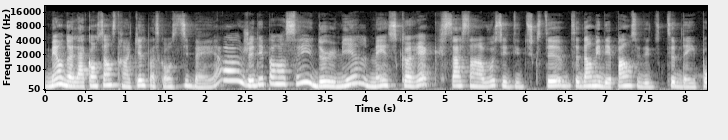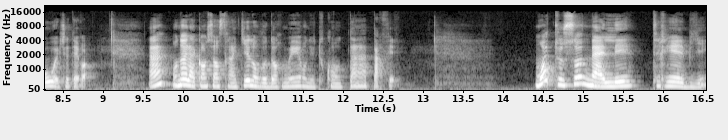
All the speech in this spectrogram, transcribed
mais on a la conscience tranquille parce qu'on se dit, ben, ah, j'ai dépensé 2000, mais c'est correct, ça s'en va, c'est déductible, c'est dans mes dépenses, c'est déductible d'impôts, etc. Hein? On a la conscience tranquille, on va dormir, on est tout content, parfait. Moi, tout ça m'allait très bien,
